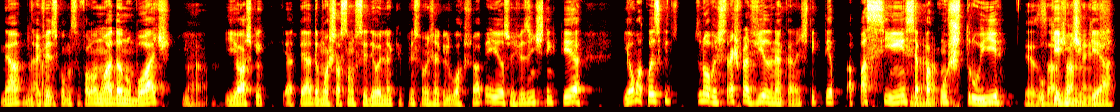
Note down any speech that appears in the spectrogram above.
né? Não. Às vezes, como você falou, não é dando um bote. Não. E eu acho que até a demonstração que você deu ali, né, principalmente naquele workshop, é isso. Às vezes a gente tem que ter. E é uma coisa que, de novo, a gente traz pra vida, né, cara? A gente tem que ter a paciência para construir Exatamente. o que a gente quer.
